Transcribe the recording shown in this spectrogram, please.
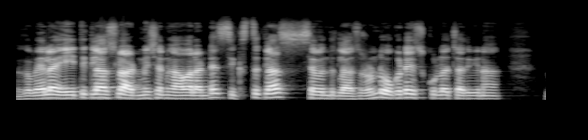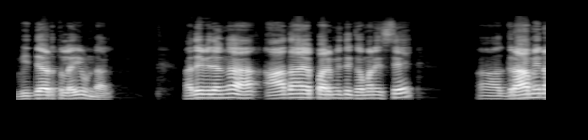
ఒకవేళ ఎయిత్ క్లాస్లో అడ్మిషన్ కావాలంటే సిక్స్త్ క్లాస్ సెవెంత్ క్లాస్ రెండు ఒకటే స్కూల్లో చదివిన విద్యార్థులై ఉండాలి. అదేవిధంగా ఆదాయ పరిమితి గమనిస్తే గ్రామీణ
